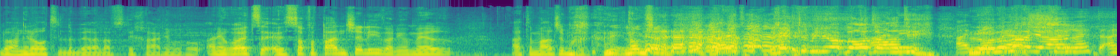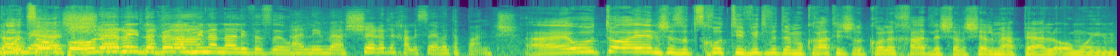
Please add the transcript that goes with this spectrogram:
לא, אני לא רוצה לדבר עליו, סליחה. אני רואה- אני רואה את סוף הפאנץ' שלי ואני אומר... את אמרת שאני לא משנה, ראית- את המילים הבאות אני- ואמרתי, אני לא, לא מעיין, מאשרת, אני תעצור פה. מאשרת. אפשר לי לדבר לך- על מין אנאלי וזהו. אני מאשרת לך לסיים את הפאנץ'. אה, הוא טוען שזאת זכות טבעית ודמוקרטית של כל אחד לשלשל מהפה על הומואים.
